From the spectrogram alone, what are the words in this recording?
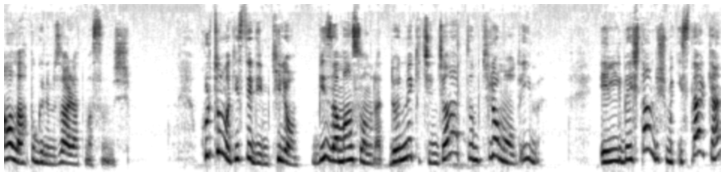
Allah bugünümüzü aratmasınmış. Kurtulmak istediğim kilom bir zaman sonra dönmek için can attığım kilom oldu iyi mi? 55'ten düşmek isterken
